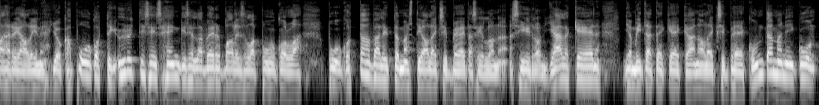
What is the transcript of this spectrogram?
Aerialin, joka puukotti, yritti siis henkisellä verbaalisella puukolla puukottaa välittömästi Aleksi B silloin siirron jälkeen. Ja mitä tekeekään Aleksi B, kun tämä niinku,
